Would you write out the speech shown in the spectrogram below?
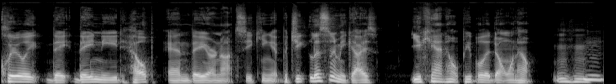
clearly they they need help and they are not seeking it. But you, listen to me, guys. You can't help people that don't want help. Mm-hmm. Mm-hmm.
